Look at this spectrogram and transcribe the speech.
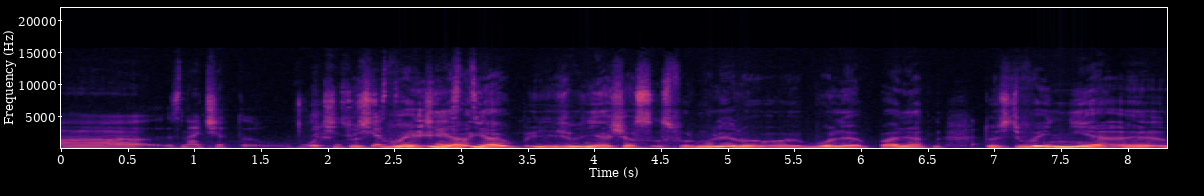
А, значит, в очень То есть существенной вы, я, части... я, извини, я сейчас сформулирую э, более понятно. То есть вы не э,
